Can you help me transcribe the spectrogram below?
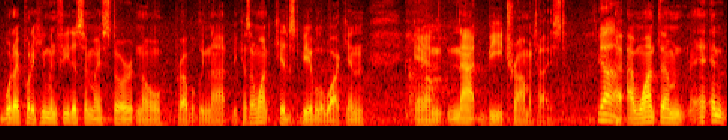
would I put a human fetus in my store? No, probably not, because I want kids to be able to walk in and not be traumatized. Yeah. I, I want them, and, and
